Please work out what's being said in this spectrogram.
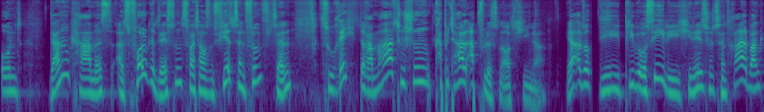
Und dann kam es als Folge dessen 2014, 15 zu recht dramatischen Kapitalabflüssen aus China. Ja, also die PBOC, die chinesische Zentralbank,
